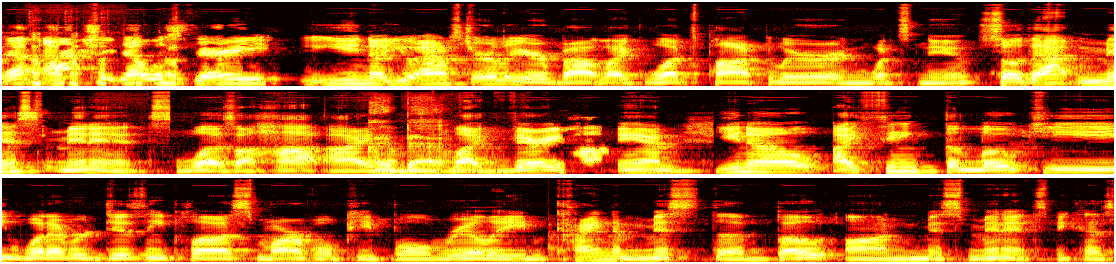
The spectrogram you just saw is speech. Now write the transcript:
that, actually, that was very. You know, you asked earlier about like what's popular and what's new. So that Miss minutes was a hot item, like very hot. And you know, I think the Loki, whatever Disney Plus, Marvel people really kind of missed the boat on Miss Minutes because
